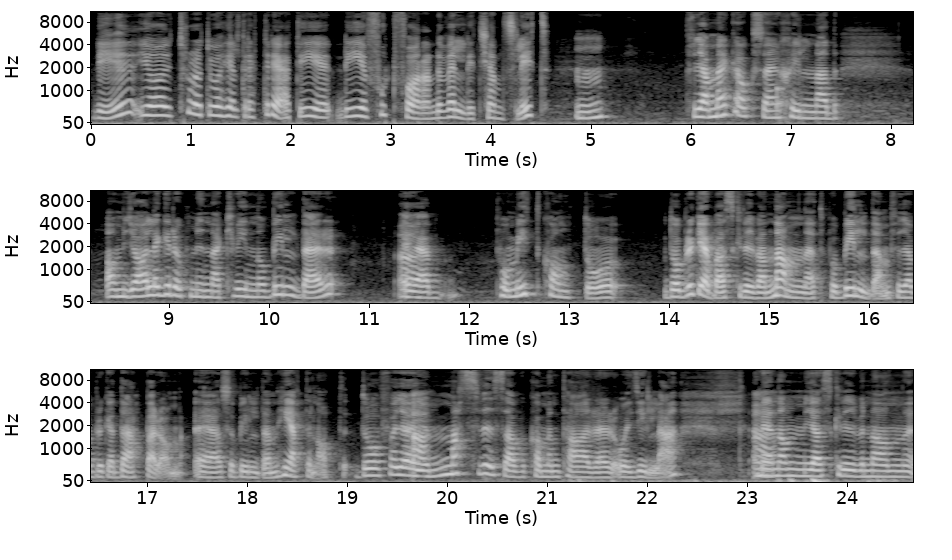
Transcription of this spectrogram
Det är, jag tror att du har helt rätt i det. Att det är, det är fortfarande väldigt känsligt. Mm. För jag märker också en skillnad om jag lägger upp mina kvinnobilder Ja. eh, på mitt konto. Då brukar jag bara skriva namnet på bilden för jag brukar döpa dem eh, så bilden heter något. Då får jag Ja. ju massvis av kommentarer och gilla. Men om jag skriver någon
